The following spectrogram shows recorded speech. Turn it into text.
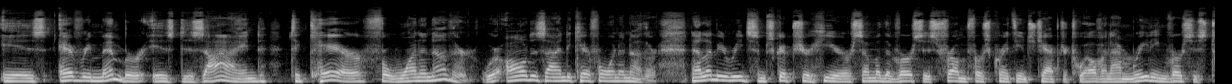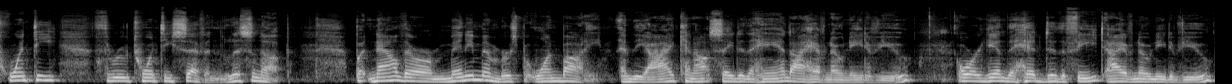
is every member is designed to care for one another. We're all designed to care for one another. Now, let me read some scripture here, some of the verses from 1 Corinthians chapter 12, and I'm reading verses 20 through 27. Listen up. But now there are many members, but one body. And the eye cannot say to the hand, I have no need of you. Or again, the head to the feet, I have no need of you.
